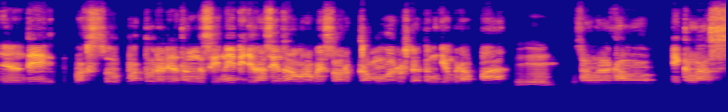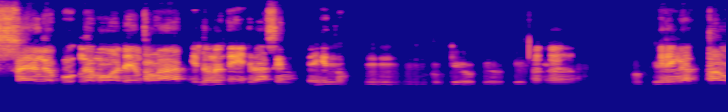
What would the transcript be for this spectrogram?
ya nanti waktu waktu udah datang ke sini dijelasin sama profesor kamu harus datang jam berapa Hmm. misalnya kalau di kelas saya nggak bu nggak mau ada yang telat gitu Hmm. nanti dijelasin kayak gitu Hmm, hmm, hmm. Oke, oke, oke. Jadi nggak tahu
